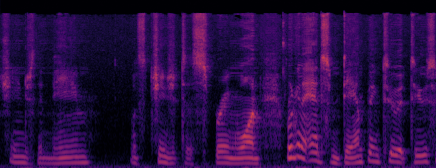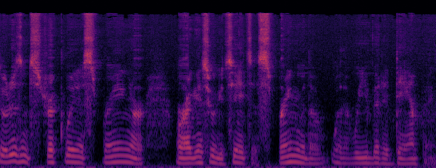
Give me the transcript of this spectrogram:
change the name. Let's change it to spring one. We're going to add some damping to it too, so it isn't strictly a spring, or, or I guess we could say it's a spring with a, with a wee bit of damping.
